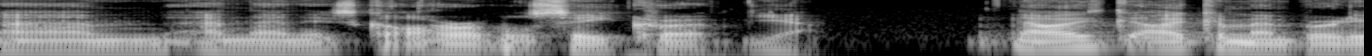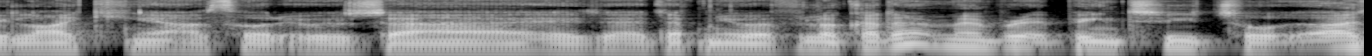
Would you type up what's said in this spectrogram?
um, and then it's got a horrible secret. Yeah. No, I, I, can remember really liking it. I thought it was uh, it definitely worth a look. I don't remember it being too tall. I,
